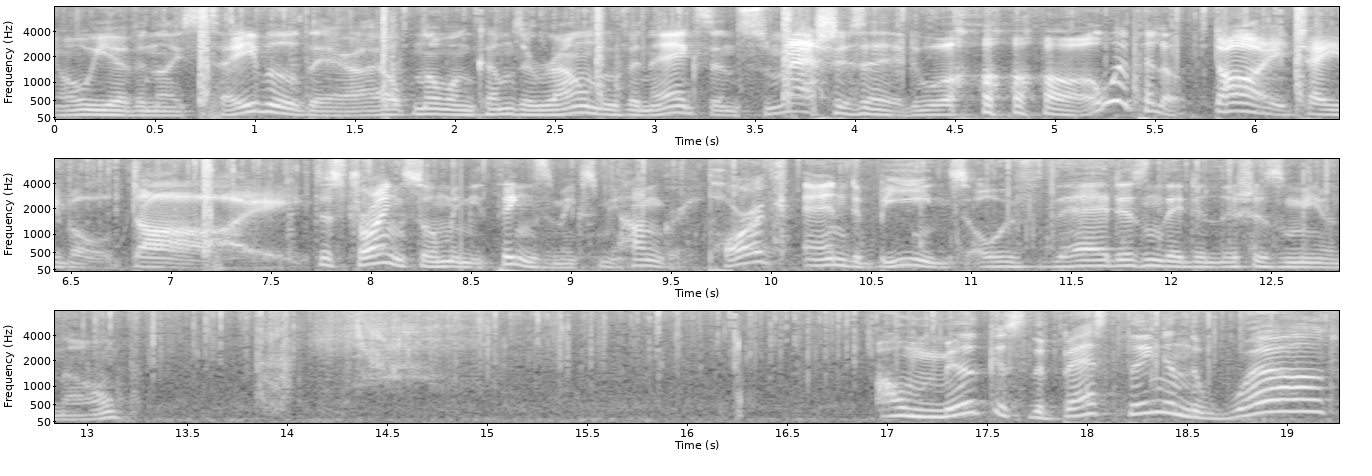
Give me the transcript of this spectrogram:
Oh, you have a nice table there. I hope no one comes around with an axe and smashes it. Whoa, oh, a pillow. Die, table, die. Destroying so many things makes me hungry. Pork and beans. Oh, if that isn't a delicious meal now. Oh, milk is the best thing in the world?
